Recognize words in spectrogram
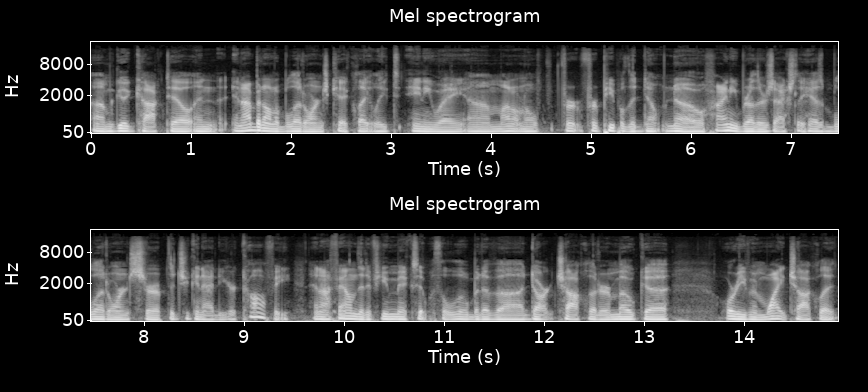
um, good cocktail. And, and I've been on a blood orange kick lately t- anyway. Um, I don't know, for, for people that don't know, Heine Brothers actually has blood orange syrup that you can add to your coffee. And I found that if you mix it with a little bit of uh, dark chocolate or mocha, or even white chocolate,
